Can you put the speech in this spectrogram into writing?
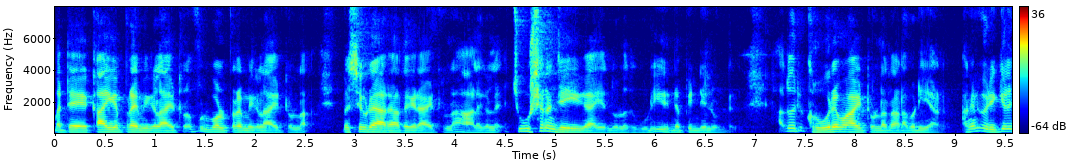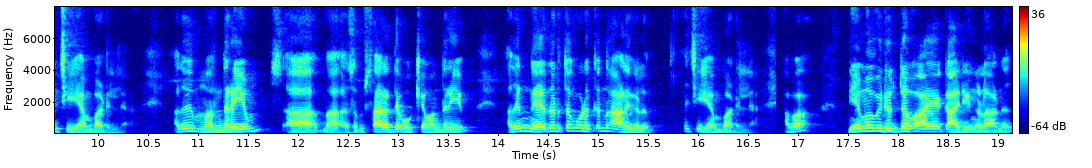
മറ്റേ കായിക പ്രേമികളായിട്ടുള്ള ഫുട്ബോൾ പ്രേമികളായിട്ടുള്ള മെസ്സിയുടെ ആരാധകരായിട്ടുള്ള ആളുകളെ ചൂഷണം ചെയ്യുക എന്നുള്ളത് കൂടി ഇതിന്റെ പിന്നിലുണ്ട്. അതൊരു ക്രൂരമായിട്ടുള്ള നടപടിയാണ്. അങ്ങനെ ഒരിക്കലും ചെയ്യാൻ പാടില്ല. അത് മന്ത്രിയും സംസ്ഥാനത്തെ മുഖ്യമന്ത്രിയും അതിന് നേതൃത്വം കൊടുക്കുന്ന ആളുകളും അത് ചെയ്യാൻ പാടില്ല. അപ്പോൾ നിയമവിരുദ്ധമായ കാര്യങ്ങളാണ്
